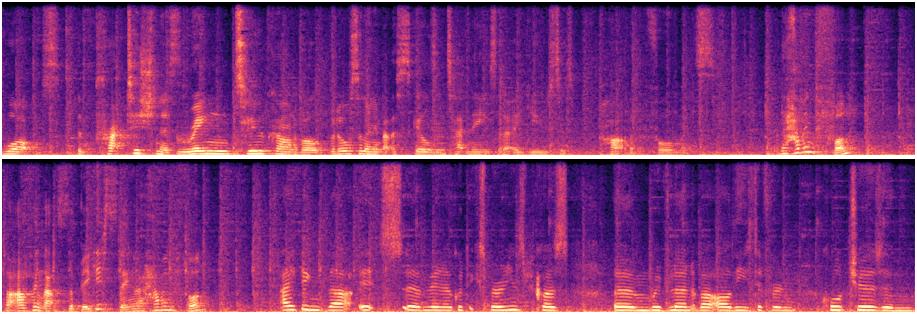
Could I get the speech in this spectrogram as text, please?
what the practitioners bring to Carnival, but also learning about the skills and techniques that are used as part of the performance. They're having fun. I think that's the biggest thing, they're having fun. I think that it's um, been a good experience because um, we've learned about all these different cultures and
